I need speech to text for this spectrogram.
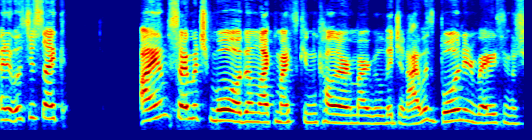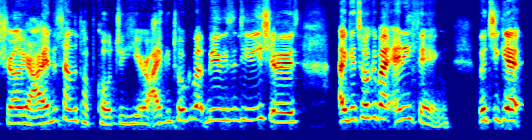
And it was just like, I am so much more than like my skin color and my religion. I was born and raised in Australia. I understand the pop culture here. I can talk about movies and TV shows. I can talk about anything. But you get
